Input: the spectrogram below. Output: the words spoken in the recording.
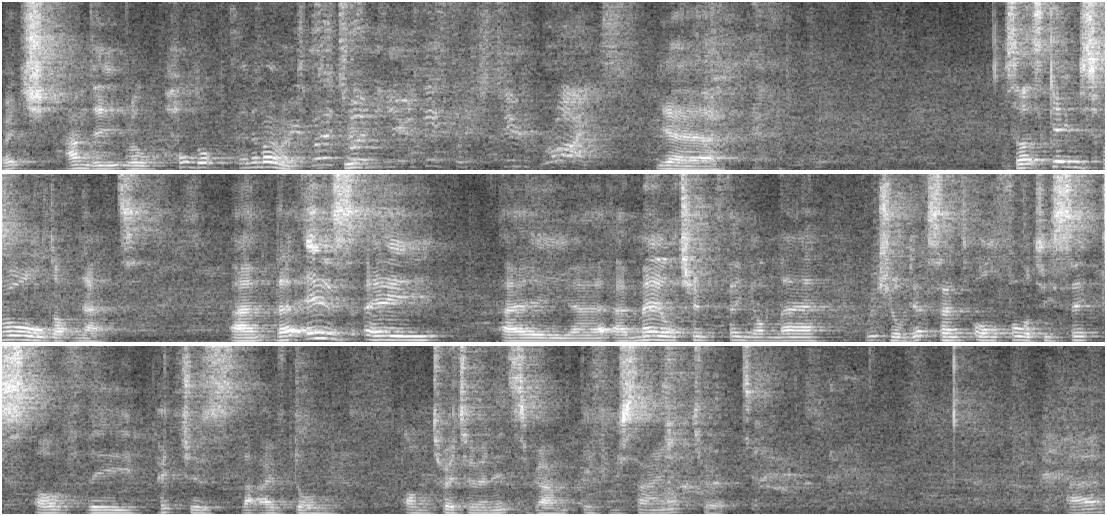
which Andy will hold up in a moment. We were trying to use this, but it's too bright. Yeah. So that's gamesforall.net. Um, there is a, a, uh, a MailChimp thing on there, which you'll get sent all 46 of the pictures that I've done on Twitter and Instagram if you sign up to it. Um,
